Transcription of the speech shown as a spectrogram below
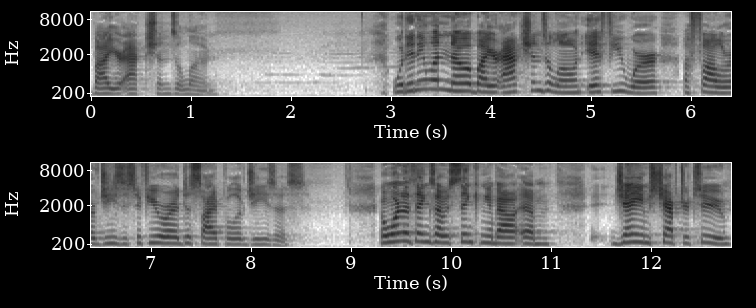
by your actions alone? Would anyone know by your actions alone if you were a follower of Jesus, if you were a disciple of Jesus? And one of the things I was thinking about, um, James chapter 2,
